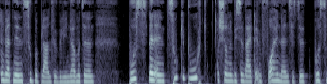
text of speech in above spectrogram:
und wir hatten einen super Plan für Berlin. Wir haben uns einen Bus, nein, einen Zug gebucht, schon ein bisschen weiter im Vorhinein. Heißt, der Bus,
